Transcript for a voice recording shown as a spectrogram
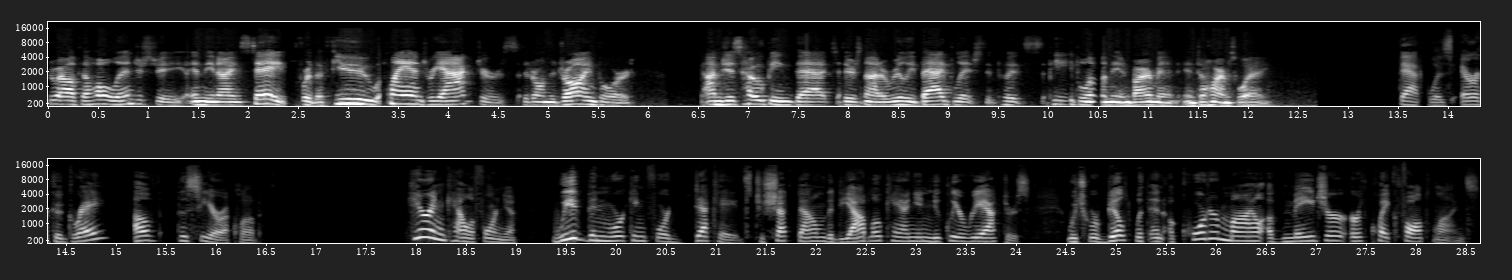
throughout the whole industry in the United States for the few planned reactors that are on the drawing board. I'm just hoping that there's not a really bad glitch that puts people and the environment into harm's way. That was Erica Gray of the Sierra Club. Here in California, we've been working for decades to shut down the Diablo Canyon nuclear reactors, which were built within a quarter mile of major earthquake fault lines.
